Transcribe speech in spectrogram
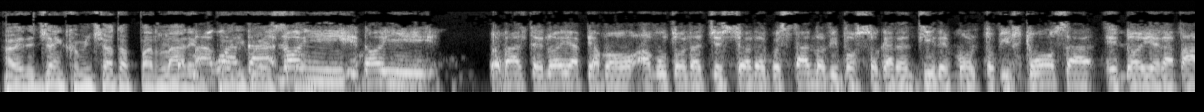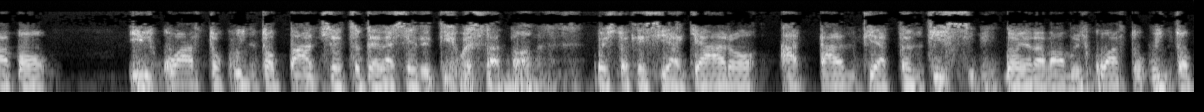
Avete già incominciato a parlare Ma un guarda, po' di questo? Noi, noi, Walter, noi abbiamo avuto una gestione quest'anno, vi posso garantire, molto virtuosa e noi eravamo il quarto quinto budget della Serie D quest'anno. Questo che sia chiaro a tanti e a tantissimi. Noi eravamo il quarto quinto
